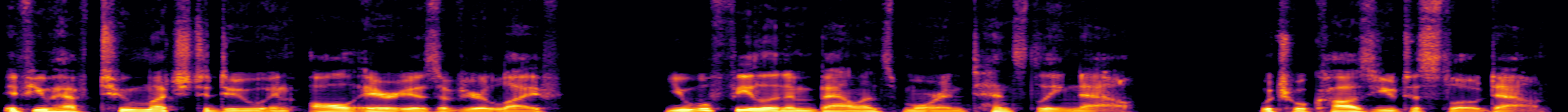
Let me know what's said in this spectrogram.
If you have too much to do in all areas of your life, you will feel an imbalance more intensely now, which will cause you to slow down.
